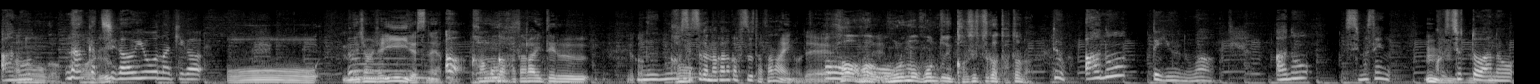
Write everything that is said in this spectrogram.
ああのなんか違うような気が。おおめちゃめちゃいいですね。やっぱあ勘が働いてる仮説がなかなか普通立たないので。あはあはあ俺も本当に仮説が立たない。でもあのっていうのはあのすいません。うんこれちょっとあの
